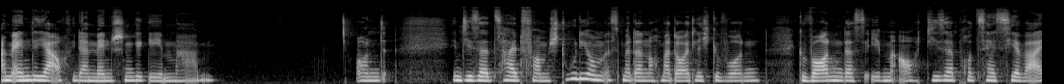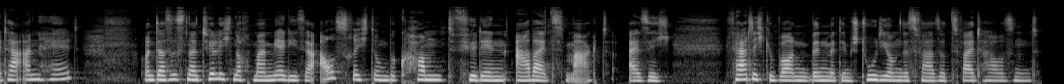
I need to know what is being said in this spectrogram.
am Ende ja auch wieder Menschen gegeben haben. Und in dieser Zeit vom Studium ist mir dann nochmal deutlich geworden, geworden, dass eben auch dieser Prozess hier weiter anhält und dass es natürlich nochmal mehr diese Ausrichtung bekommt für den Arbeitsmarkt. Als ich fertig geworden bin mit dem Studium, das war so 2005,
